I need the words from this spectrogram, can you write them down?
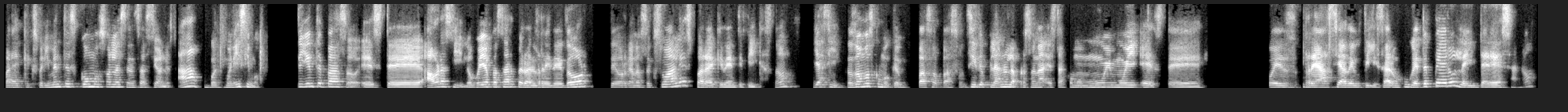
para que experimentes cómo son las sensaciones. Ah, pues buenísimo. Siguiente paso, este, ahora sí, lo voy a pasar, pero alrededor de órganos sexuales para que identifiques, ¿no? Y así, nos vamos como que paso a paso. Si de plano la persona está como muy, muy, este, pues reacia de utilizar un juguete, pero le interesa, ¿no?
